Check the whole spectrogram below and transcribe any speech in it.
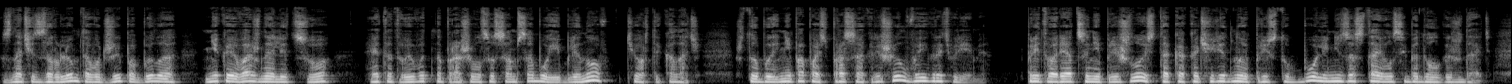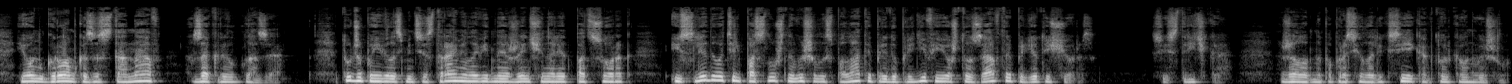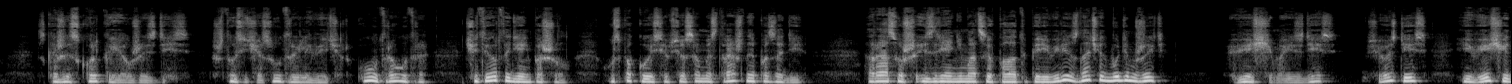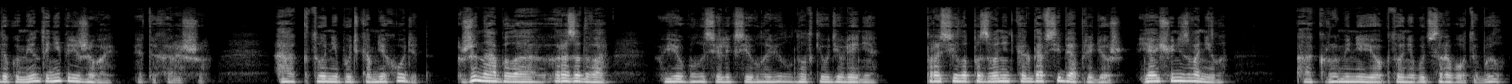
Значит, за рулем того джипа было некое важное лицо. Этот вывод напрашивался сам собой, и Блинов, тертый калач, чтобы не попасть в просак, решил выиграть время. Притворяться не пришлось, так как очередной приступ боли не заставил себя долго ждать, и он, громко застонав, закрыл глаза. Тут же появилась медсестра, миловидная женщина лет под сорок, и следователь послушно вышел из палаты, предупредив ее, что завтра придет еще раз. «Сестричка», Жалобно попросил Алексей, как только он вышел. «Скажи, сколько я уже здесь? Что сейчас, утро или вечер?» «Утро, утро. Четвертый день пошел. Успокойся, все самое страшное позади. Раз уж из реанимации в палату перевели, значит, будем жить. Вещи мои здесь. Все здесь. И вещи, и документы, не переживай. Это хорошо. А кто-нибудь ко мне ходит? Жена была раза два». В ее голосе Алексей уловил нотки удивления. «Просила позвонить, когда в себя придешь. Я еще не звонила». «А кроме нее кто-нибудь с работы был?»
